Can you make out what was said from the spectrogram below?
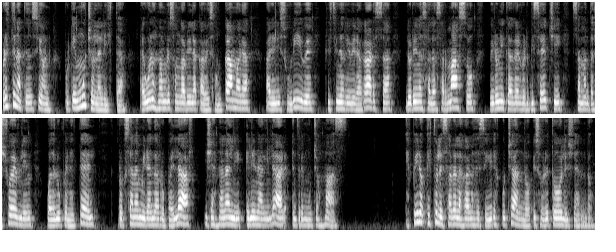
presten atención porque hay mucho en la lista. Algunos nombres son Gabriela Cabezón Cámara, Arelis Uribe, Cristina Rivera Garza, Lorena Salazar Mazo, Verónica Gerber Bisecchi, Samantha Schweblin, Guadalupe Netel, Roxana Miranda Rupailaf y Yasnana Elena Aguilar, entre muchos más. Espero que esto les abra las ganas de seguir escuchando y sobre todo leyendo.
